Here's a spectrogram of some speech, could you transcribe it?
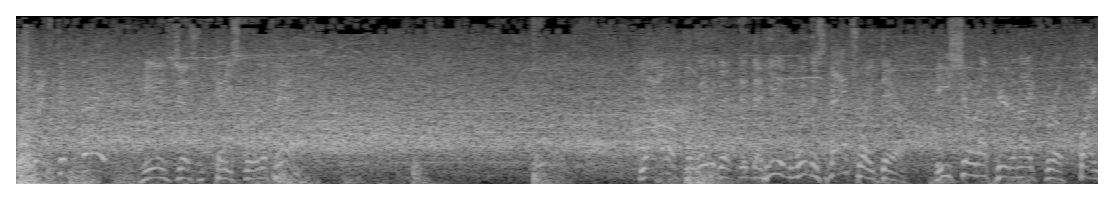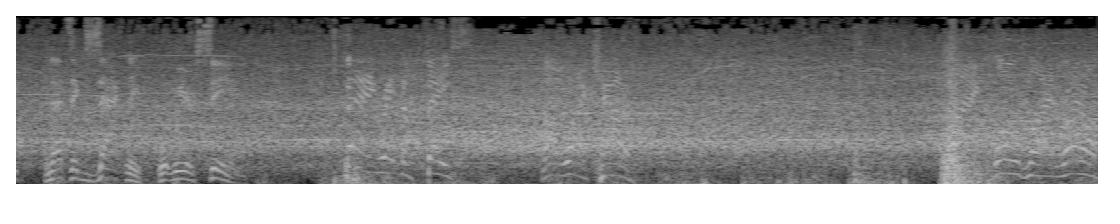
Twist of fate. He is just... Can he score the pin? Yeah, I don't believe that, that, that he didn't win this match right there. He showed up here tonight for a fight, and that's exactly what we are seeing. Bang right in the face. Oh, what a counter. Clothesline right on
